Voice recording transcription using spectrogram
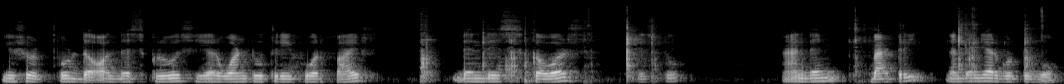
You should put the all the screws here one two three four five. Then this covers this two. And then battery and then you are good to go.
